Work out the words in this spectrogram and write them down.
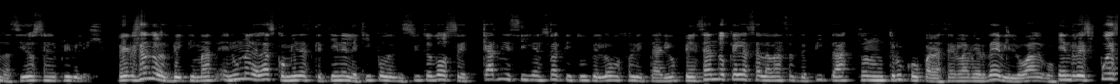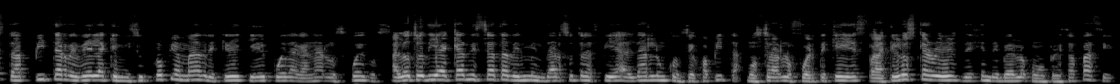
nacidos en el privilegio. Regresando a las víctimas, en una de las comidas que tiene el equipo del Distrito 12, Katniss sigue en su actitud de lobo solitario, pensando que las alabanzas de Pita son un truco para hacerla ver débil o algo. En respuesta, Peter revela que ni su propia madre cree que él pueda ganar los juegos. Al otro día, Katniss trata de enmendar su traspié al darle un consejo a Pita, mostrar lo fuerte que es, para que los Carriers dejen de verlo como presa fácil.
